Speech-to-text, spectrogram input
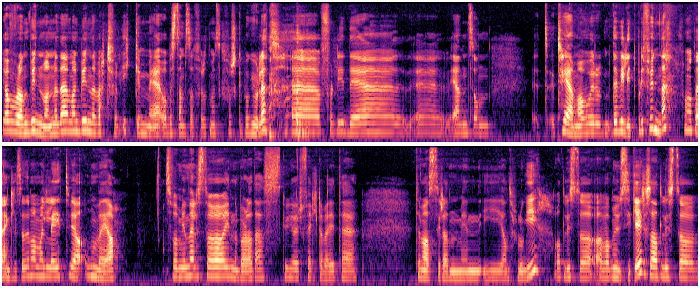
Ja, hvordan begynner man med det? Man begynner i hvert fall ikke med å bestemme seg for at man skal forske på kulhet. Eh, fordi det eh, er en sånn et tema hvor det vil ikke bli funnet, på en måte egentlig. Så det må man lete via omveier. Så for min del så innebar det at jeg skulle gjøre feltarbeid til, til mastergraden min i antropologi. Og hadde lyst til å, jeg var musiker, så jeg hadde lyst til å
